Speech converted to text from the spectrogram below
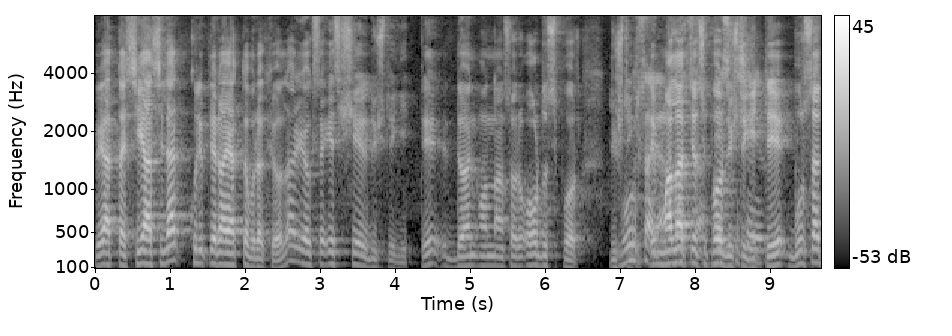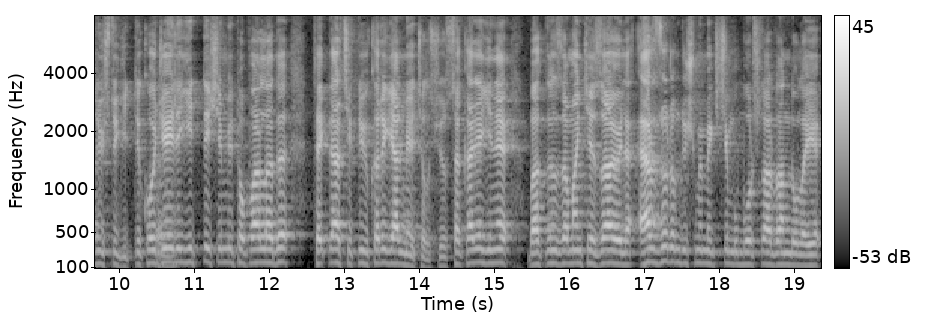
Veyahut da siyasiler kulüpleri ayakta bırakıyorlar. Yoksa Eskişehir düştü gitti. Dön ondan sonra Ordu Spor düştü Bursa gitti. ya, Malatya Bursa, Spor düştü Eskişehir. gitti. Bursa düştü gitti. Kocaeli gitti şimdi toparladı. Tekrar çıktı yukarı gelmeye çalışıyor. Sakarya yine baktığınız zaman keza öyle. Erzurum düşmemek için bu borçlardan dolayı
